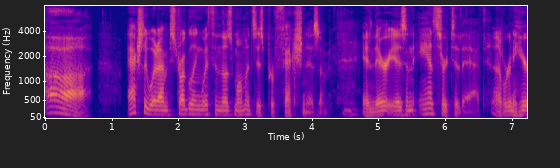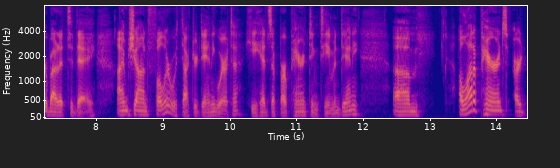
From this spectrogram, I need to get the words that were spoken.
Ah, Actually, what I'm struggling with in those moments is perfectionism. Mm. And there is an answer to that. Uh, we're going to hear about it today. I'm John Fuller with Dr. Danny Huerta. He heads up our parenting team. And Danny, um, a lot of parents are,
